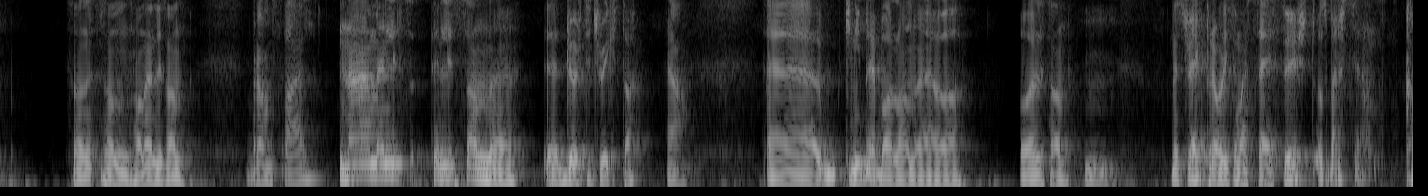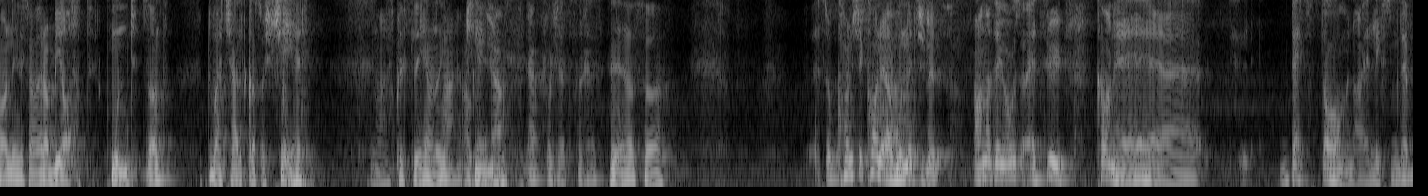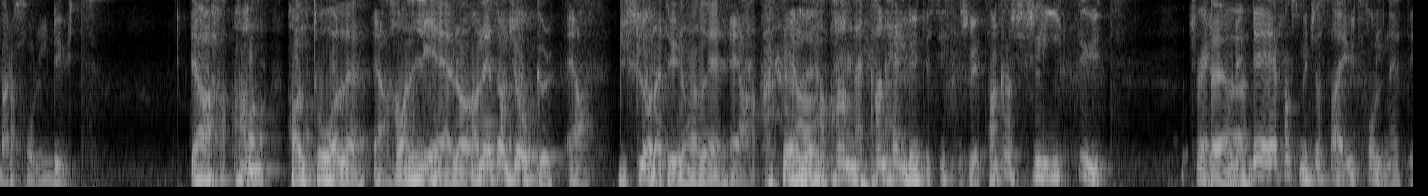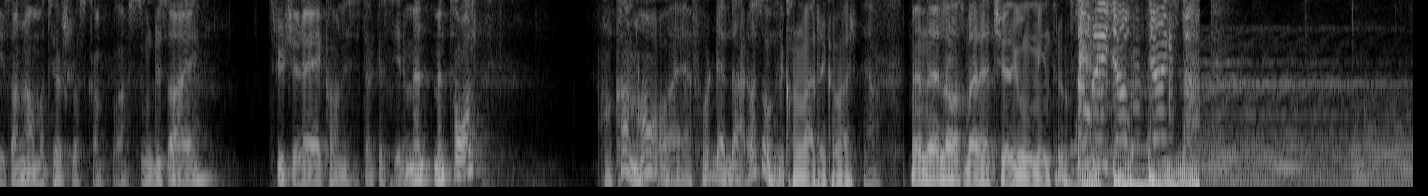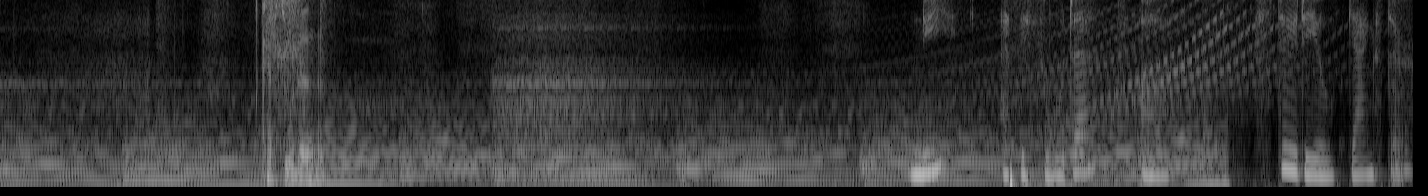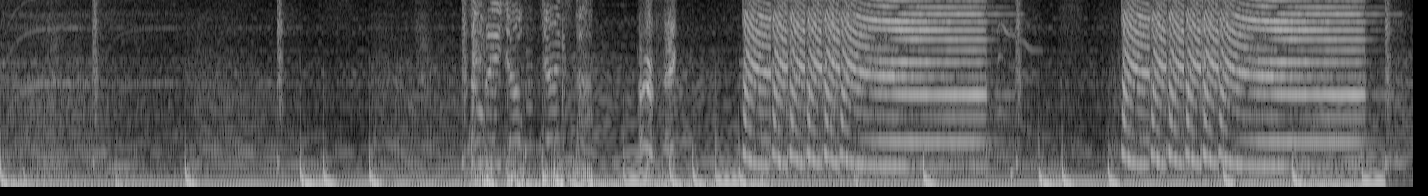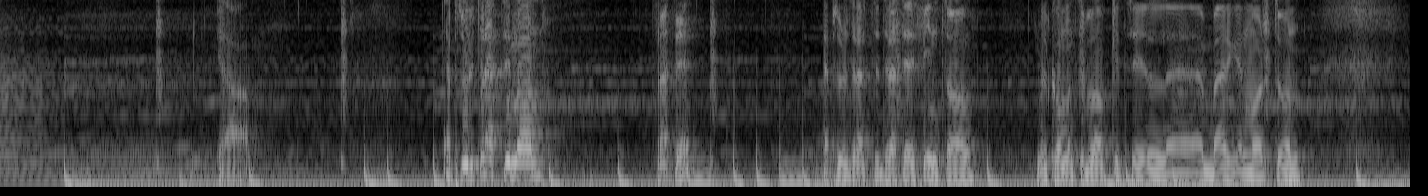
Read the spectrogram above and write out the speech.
Sånn, sånn, han er litt sånn Brann-style? Nei, men litt, litt sånn uh, dirty tricks, da. Ja. Uh, kniper i ballene og, og litt sånn. Mm. Men Strake prøver liksom å være safe først, og så bare ser han Kanye liksom rabiat hund. sant? Du vet ikke helt hva som skjer. Nei. Plutselig er han Nei, en ok, kniv. ja. ja, fortsett. fortsett. Ja, så, så kanskje Kanye har vunnet til slutt. Andre ting også, jeg tror Kanye er best stamina i liksom det bare holde ut. Ja, han, han tåler, Ja, og han ler. og- Han er sånn joker. Ja. Du slår deg i trynet når han ler. Ja, ja han, han holder ut til siste slutt. Han kan slite ut Drake. Ja. Det, det er faktisk mye å si utholdenhet i sånne amatørslåsskamper. Som du sier, tror ikke det er Kanis sterkeste side, men mentalt Han kan ha eh, fordel der, altså. Det kan være, det kan være. Ja. Men eh, la oss bare kjøre i gang med intro. Hva episode er det? Ny episode av Studio Gangster. Ja 30, mann. 30? Episode 30. 30 er et fint tall. Velkommen tilbake til eh, Bergen Maraton.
